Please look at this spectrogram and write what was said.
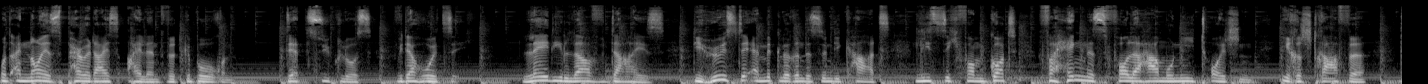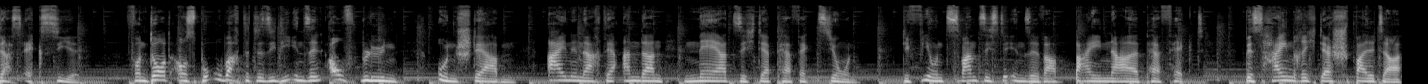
und ein neues Paradise Island wird geboren. Der Zyklus wiederholt sich. Lady Love Dies, die höchste Ermittlerin des Syndikats, ließ sich vom Gott verhängnisvolle Harmonie täuschen. Ihre Strafe, das Exil. Von dort aus beobachtete sie die Inseln aufblühen und sterben. Eine nach der anderen nähert sich der Perfektion. Die 24. Insel war beinahe perfekt, bis Heinrich der Spalter,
